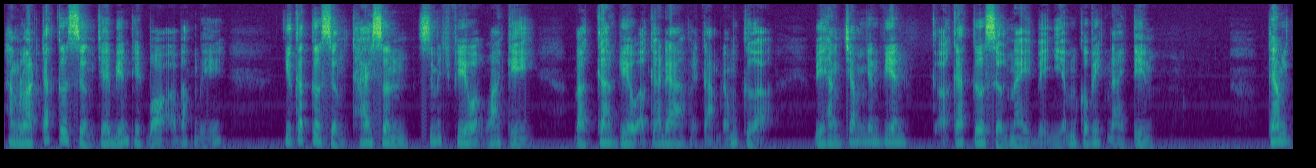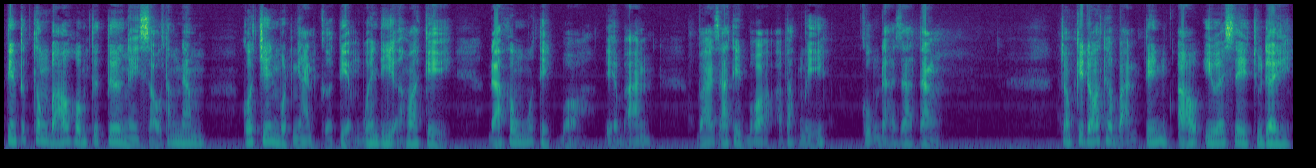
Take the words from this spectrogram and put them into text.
hàng loạt các cơ xưởng chế biến thịt bò ở Bắc Mỹ như các cơ xưởng Tyson, Smithfield ở Hoa Kỳ và Cargill ở Canada phải tạm đóng cửa vì hàng trăm nhân viên ở các cơ sở này bị nhiễm COVID-19. Theo những tin tức thông báo hôm thứ Tư ngày 6 tháng 5, có trên 1.000 cửa tiệm Wendy ở Hoa Kỳ đã không có thịt bò để bán và giá thịt bò ở Bắc Mỹ cũng đã gia tăng. Trong khi đó, theo bản tin báo USA Today,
